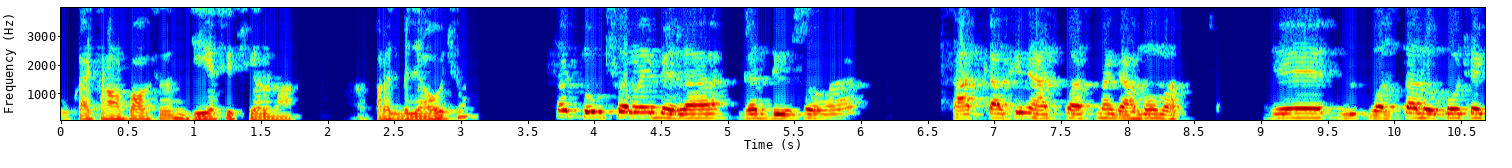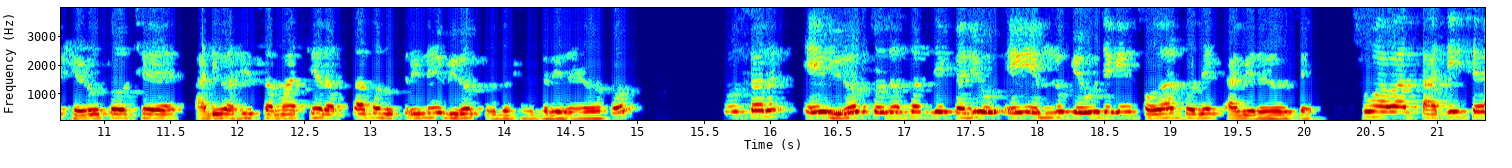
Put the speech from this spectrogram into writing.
Ukai thermal જીએસસીસીએલમાં ફરજ બજાવું છું. સર, ટૂંક સમય પહેલા, ગત દિવસોમાં સાતકાસીના આસપાસના ગામોમાં જે વસતા લોકો છે, ખેડૂતો છે, આદિવાસી સમાજ છે, રસ્તા પર ઉતરીને વિરોધ પ્રદર્શન કરી રહ્યો હતો. તો સર, એ વિરોધ પ્રદર્શન જે કર્યું, એ એમનું કેવું છે કે સોલાર પ્રોજેક્ટ આવી રહ્યો છે? શું આ વાત સાચી છે?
